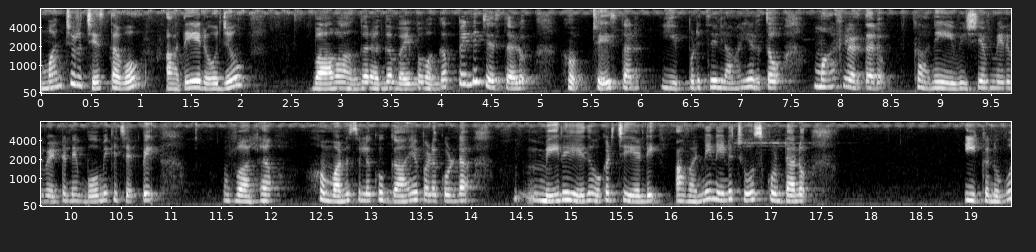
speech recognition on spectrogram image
మంచులు చేస్తావో అదే రోజు బావ అంగరంగ వైభవంగా పెళ్ళి చేస్తాడు. చేస్తాడు. ఇప్పుడైతే లాయర్తో మాట్లాడతాడు. కానీ ఈ విషయం మీరు వెంటనే భూమికి చెప్పి వాళ్ళ మనసులకు గాయపడకుండా మీరే ఏదో ఒకటి చేయండి. అవన్నీ నేను చూసుకుంటాను. ఇక నువ్వు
